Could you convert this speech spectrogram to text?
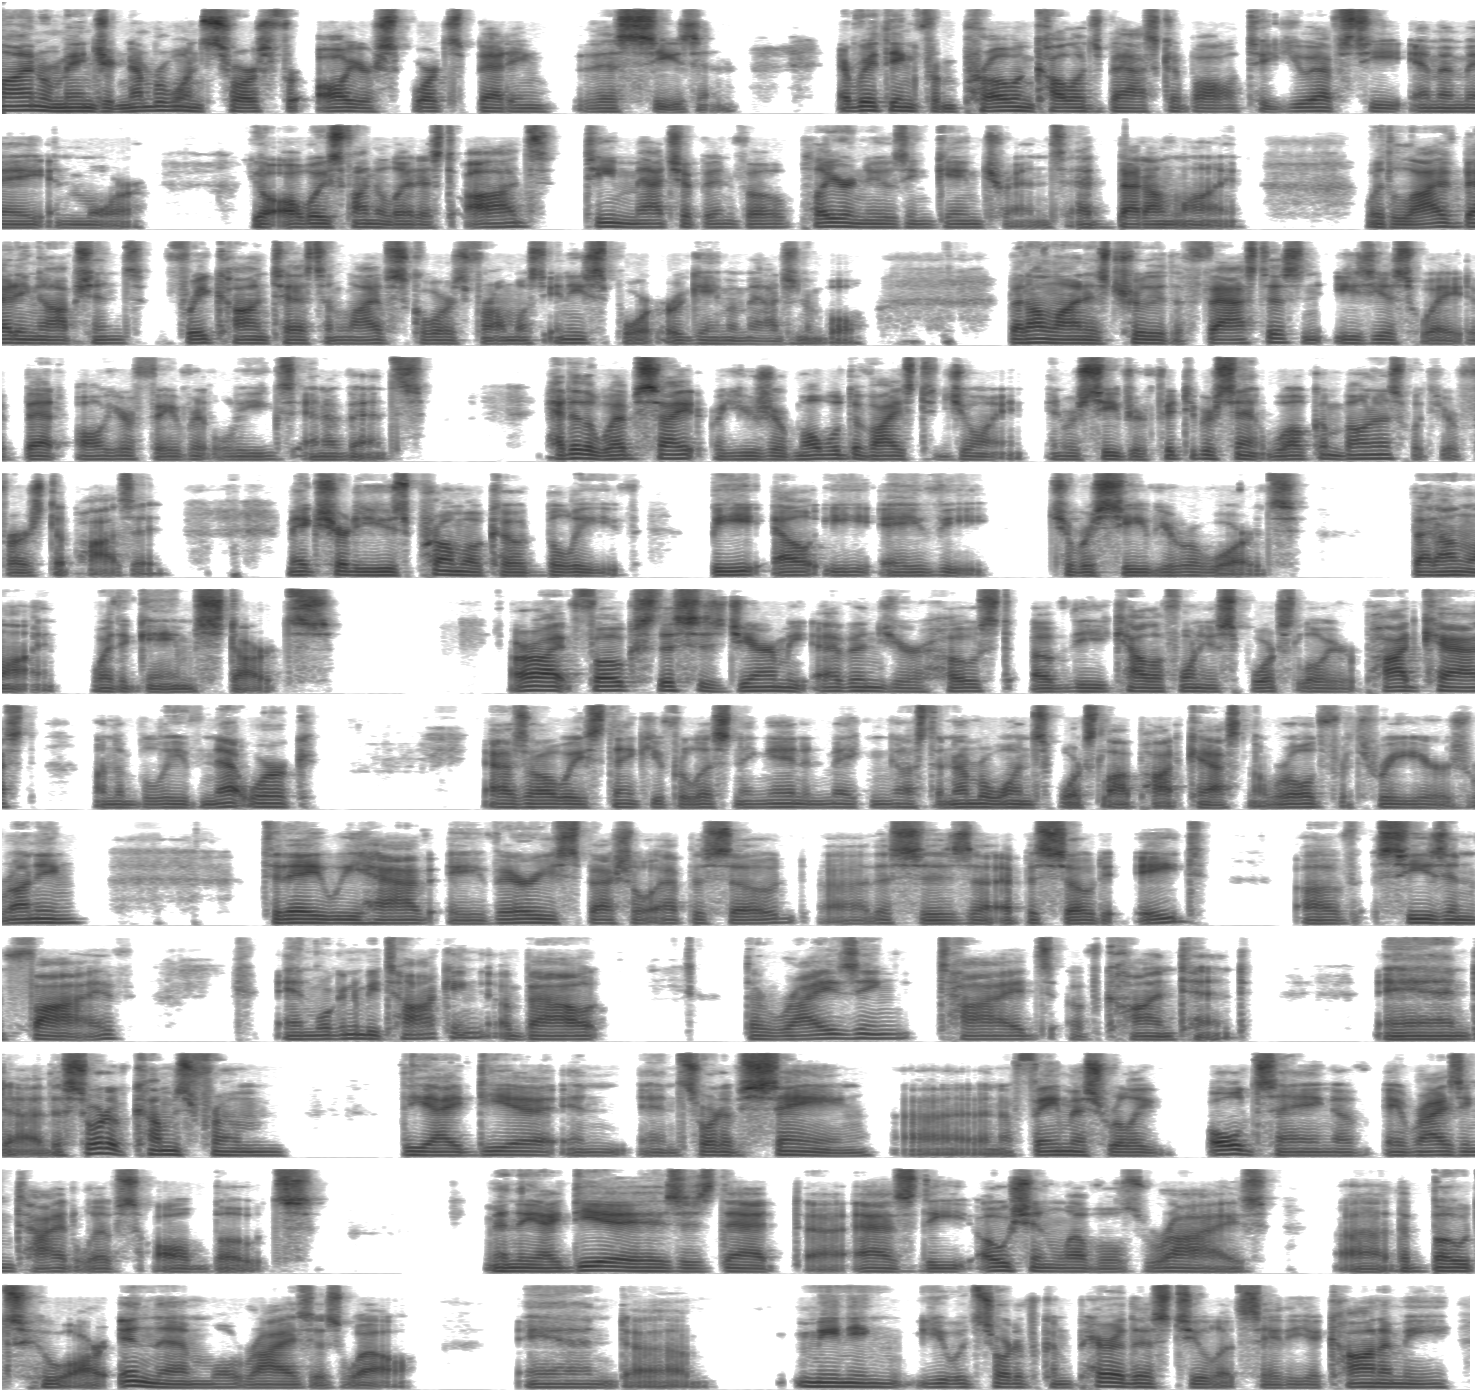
BetOnline remains your number one source for all your sports betting this season. Everything from pro and college basketball to UFC, MMA, and more. You'll always find the latest odds, team matchup info, player news, and game trends at BetOnline. With live betting options, free contests, and live scores for almost any sport or game imaginable. BetOnline is truly the fastest and easiest way to bet all your favorite leagues and events. Head to the website or use your mobile device to join and receive your 50% welcome bonus with your first deposit. Make sure to use promo code BLEAV, B L E A V, to receive your rewards. Bet online where the game starts. All right, folks, this is Jeremy Evans, your host of the California Sports Lawyer podcast on the Bleav Network. As always, thank you for listening in and making us the number one sports law podcast in the world for three years running. Today we have a very special episode. Uh, this is uh, episode eight of season five, and we're going to be talking about the rising tides of content. And uh, this sort of comes from the idea and and sort of saying, uh, and a famous, really old saying of a rising tide lifts all boats. And the idea is is that uh, as the ocean levels rise, uh, the boats who are in them will rise as well. And uh, meaning you would sort of compare this to, let's say, the economy,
